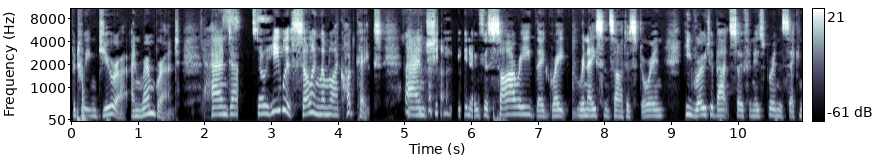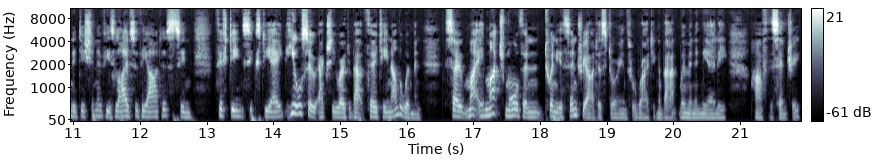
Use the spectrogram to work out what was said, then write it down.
between Dürer and Rembrandt. Yes. And uh, so he was selling them like hotcakes. And she, you know, Vasari, the great Renaissance art historian, he wrote about Sophonisba in the second edition of his Lives of the Artists in 1568. He also actually wrote about 13 other women. So much more than 20th century art historians were writing about women in the early half of the century.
